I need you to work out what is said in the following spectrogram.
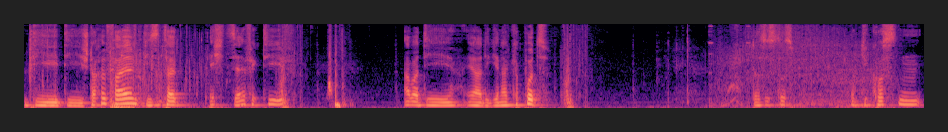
Und die, die Stachelfallen, die sind halt echt sehr effektiv. Aber die, ja, die gehen halt kaputt. Das ist das. Und die kosten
